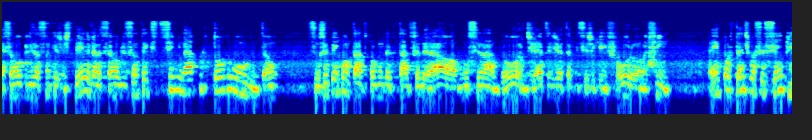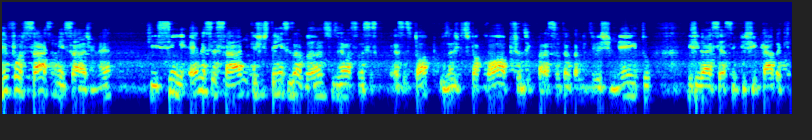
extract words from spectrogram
essa mobilização que a gente teve, essa mobilização tem que se disseminar por todo mundo. Então, se você tem contato com algum deputado federal, algum senador, direto ou indiretamente, seja quem for, ou, enfim, é importante você sempre reforçar essa mensagem, né? Que sim, é necessário que a gente tenha esses avanços em relação a esses, esses tópicos, né? de stock options, de equiparação, tratamento de investimento, enfim, da SA simplificada, que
